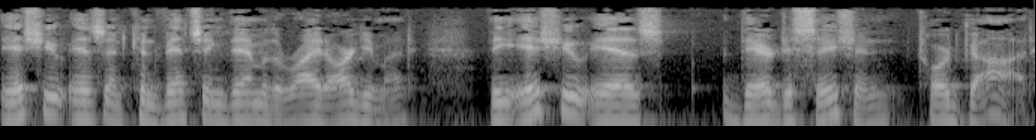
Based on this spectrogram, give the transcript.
issue isn't convincing them of the right argument. The issue is their decision toward God.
